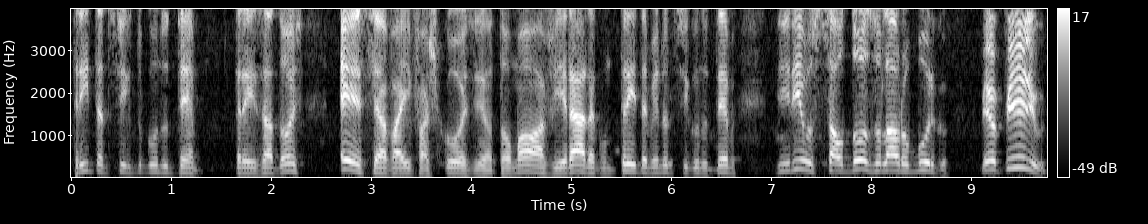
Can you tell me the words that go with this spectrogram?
30 do segundo tempo, 3 a 2 esse Havaí faz coisa, tomar uma virada com 30 minutos do segundo tempo. Diria o saudoso Lauro Burgo: Meu filho,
